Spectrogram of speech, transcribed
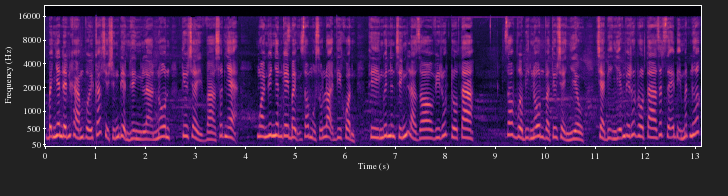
Bệnh nhân đến khám với các triệu chứng điển hình là nôn, tiêu chảy và sốt nhẹ. Ngoài nguyên nhân gây bệnh do một số loại vi khuẩn, thì nguyên nhân chính là do virus rota. Do vừa bị nôn và tiêu chảy nhiều, trẻ bị nhiễm virus rota rất dễ bị mất nước,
